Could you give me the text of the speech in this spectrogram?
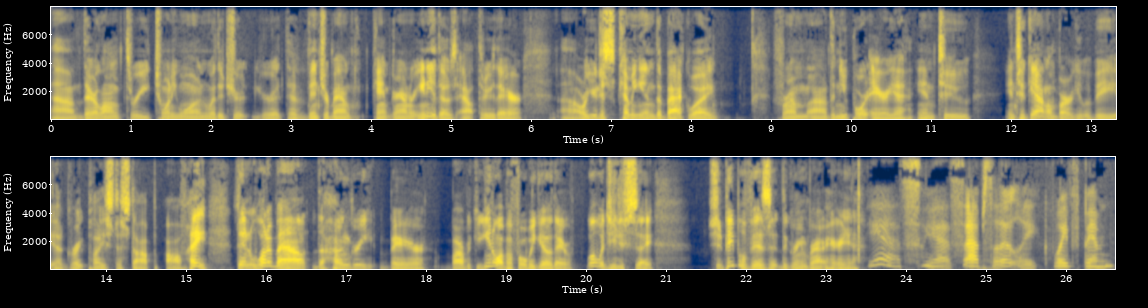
Um, there along 321, whether you're you're at the Venture Bound Campground or any of those out through there, uh, or you're just coming in the back way from uh, the Newport area into into Gatlinburg, it would be a great place to stop off. Hey, then what about the Hungry Bear Barbecue? You know what? Before we go there, what would you say? Should people visit the Greenbrier area? Yes, yes, absolutely. We've been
